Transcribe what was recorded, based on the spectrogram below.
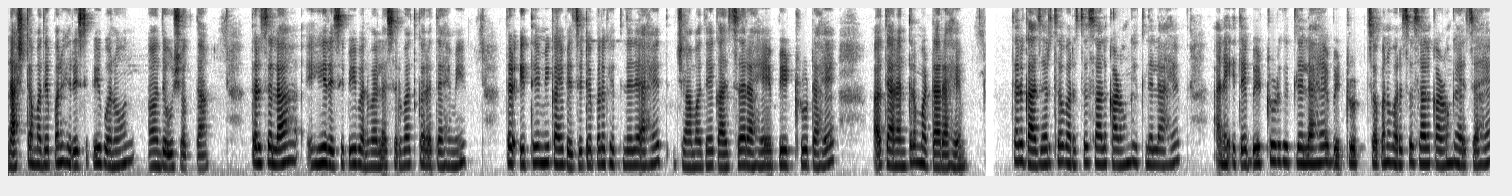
नाश्त्यामध्ये पण ही रेसिपी बनवून देऊ शकता. तर चला ही रेसिपी बनवायला सुरुवात करत आहे मी. तर इथे मी काही व्हेजिटेबल घेतलेले आहेत ज्यामध्ये गाजर आहे बीटरूट आहे त्यानंतर मटार आहे. तर गाजरचं वरचं साल काढून घेतलेलं आहे आणि इथे बीटरूट घेतलेलं आहे. बीटरूटचं पण वरचं साल काढून घ्यायचं आहे.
